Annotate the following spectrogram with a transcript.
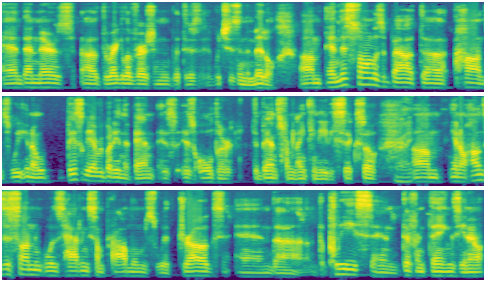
and then there's uh, the regular version with this, which is in the middle. Um, and this song was about uh, Hans. We, you know, basically everybody in the band is is older. The band's from 1986, so right. um, you know Hans's son was having some problems with drugs and uh, the police and different things, you know.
